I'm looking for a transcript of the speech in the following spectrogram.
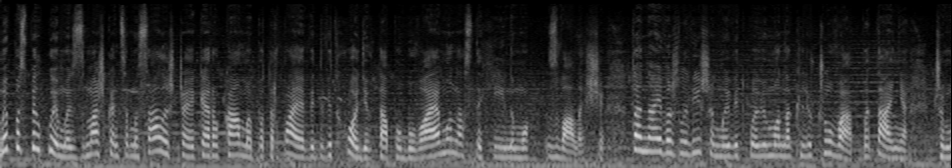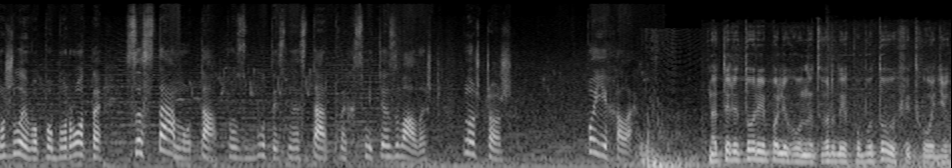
Ми поспілкуємось з мешканцями селища, яке роками потерпає від відходів, та побуваємо на стихійному звалищі. Та найважливіше, ми відповімо на ключове питання: чи можливо побороти систему та позбутись нестерпних сміттєзвалищ. Ну що ж, поїхали. На території полігону твердих побутових відходів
